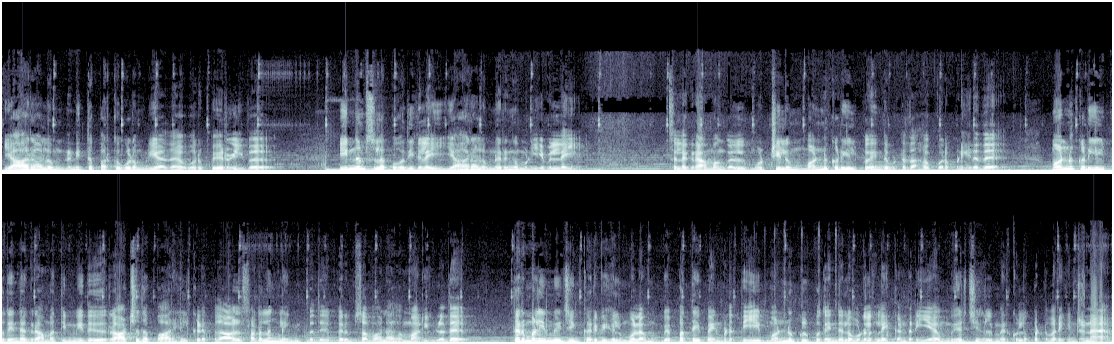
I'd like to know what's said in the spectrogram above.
யாராலும் நினைத்து பார்க்கக்கூட முடியாத ஒரு பேரழிவு. இன்னும் சில பகுதிகளை யாராலும் நெருங்க முடியவில்லை. சில கிராமங்கள் முற்றிலும் மண்ணுக்கடியில் புதைந்து விட்டதாக கூறப்படுகிறது. மண்ணுக்கடியில் புதைந்த கிராமத்தின் மீது ராட்சத பாறைகள் கிடப்பதால் சடலங்களை மீட்பது பெரும் சவாலாக மாறியுள்ளது. தெர்மல் இமேஜிங் கருவிகள் மூலம் வெப்பத்தை பயன்படுத்தி மண்ணுக்குள் புதைந்துள்ள உடல்களை கண்டறிய முயற்சிகள் மேற்கொள்ளப்பட்டு வருகின்றன.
